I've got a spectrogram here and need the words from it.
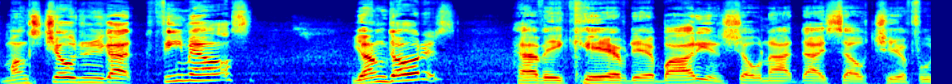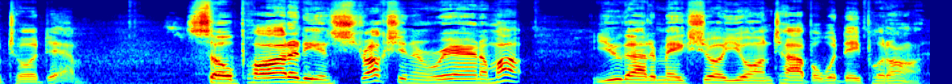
amongst children, you got females, young daughters? Have a care of their body and show not thyself cheerful toward them. So part of the instruction and rearing them up, you got to make sure you're on top of what they put on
